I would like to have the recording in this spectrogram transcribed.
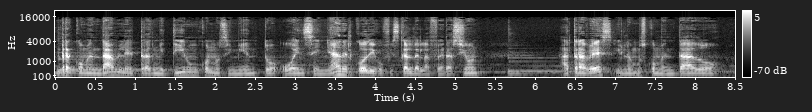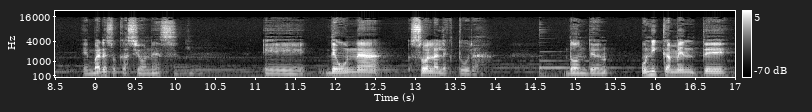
recomendable transmitir un conocimiento o enseñar el código fiscal de la federación a través, y lo hemos comentado en varias ocasiones, eh, de una sola lectura, donde únicamente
